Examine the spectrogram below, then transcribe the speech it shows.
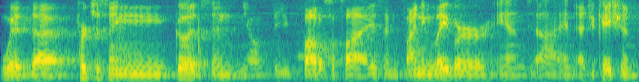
with uh, purchasing goods and you know the bottle supplies and finding labor and uh, and education,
